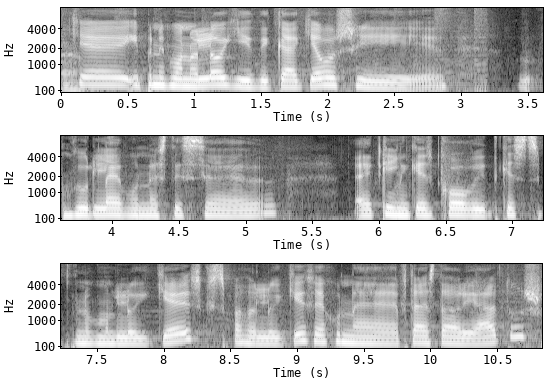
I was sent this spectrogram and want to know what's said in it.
Ναι. και οι πνευμονολόγοι ειδικά και όσοι δουλεύουν στις ε, ε, κλινικές COVID και στις πνευμονολογικές και στις παθολογικές έχουν ε, φτάσει στα ωριά τους.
